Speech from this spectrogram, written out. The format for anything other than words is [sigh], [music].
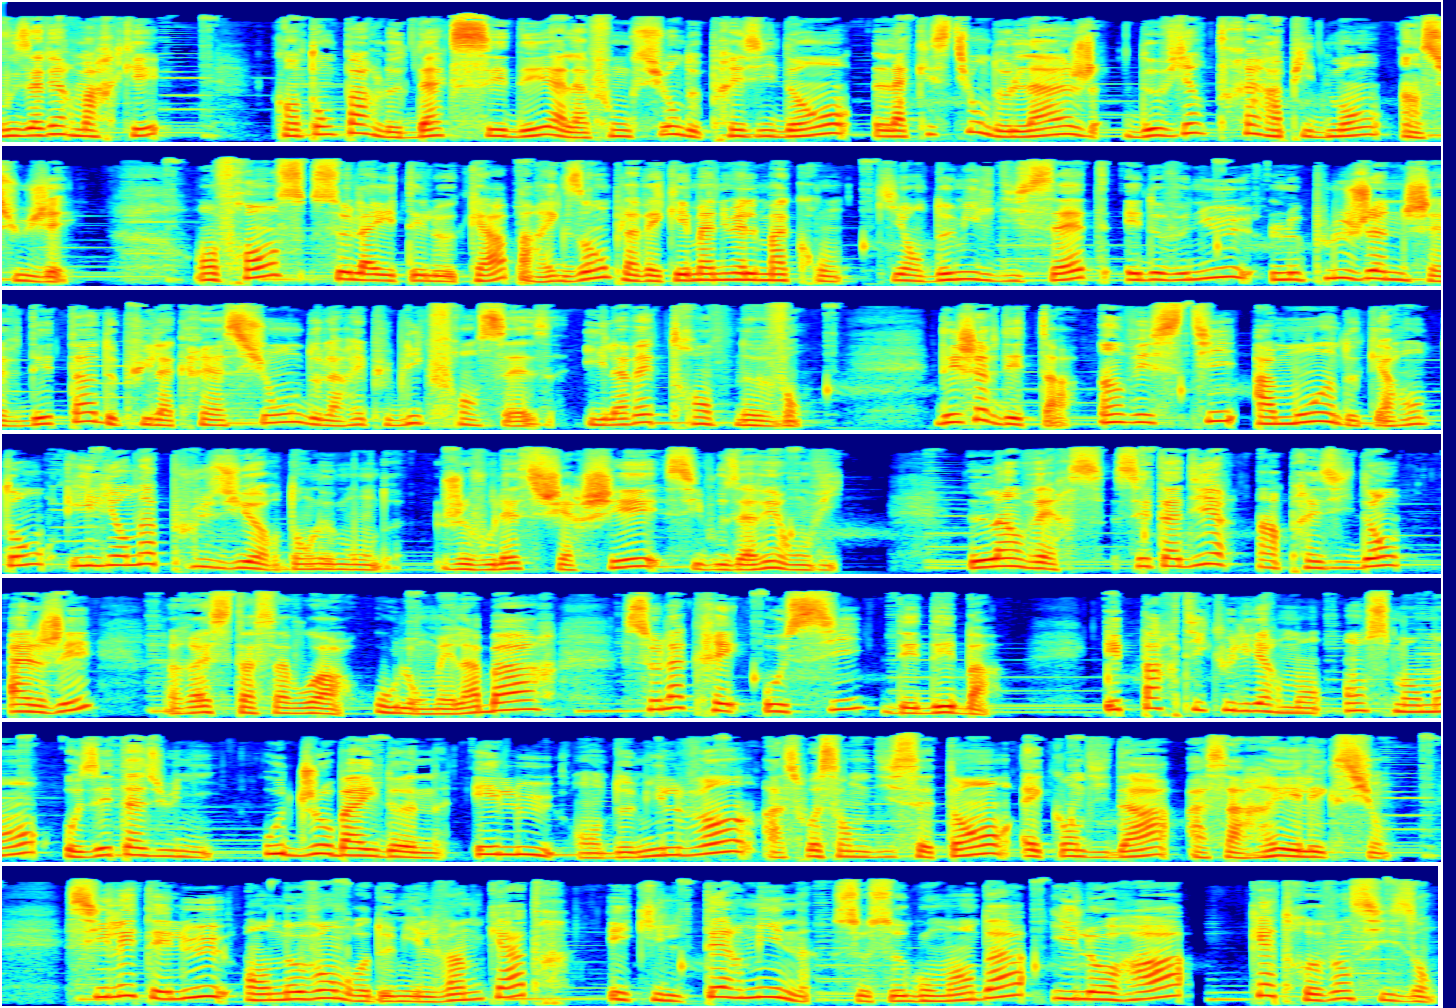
Vous avez remarqué, quand on parle d'accéder à la fonction de président, la question de l'âge devient très rapidement un sujet. En France, cela a été le cas, par exemple, avec Emmanuel Macron, qui en 2017 est devenu le plus jeune chef d'État depuis la création de la République française. Il avait 39 ans. Des chefs d'État investis à moins de 40 ans, il y en a plusieurs dans le monde. Je vous laisse chercher si vous avez envie. L'inverse, c'est-à-dire un président âgé, reste à savoir où l'on met la barre, cela crée aussi des débats. Et particulièrement en ce moment aux États-Unis, où Joe Biden, élu en 2020 à 77 ans, est candidat à sa réélection. S'il est élu en novembre 2024 et qu'il termine ce second mandat, il aura 86 ans.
